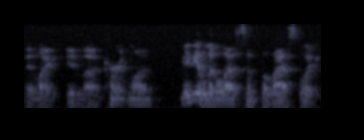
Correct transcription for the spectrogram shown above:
and like in the current one, maybe a little less since the last like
